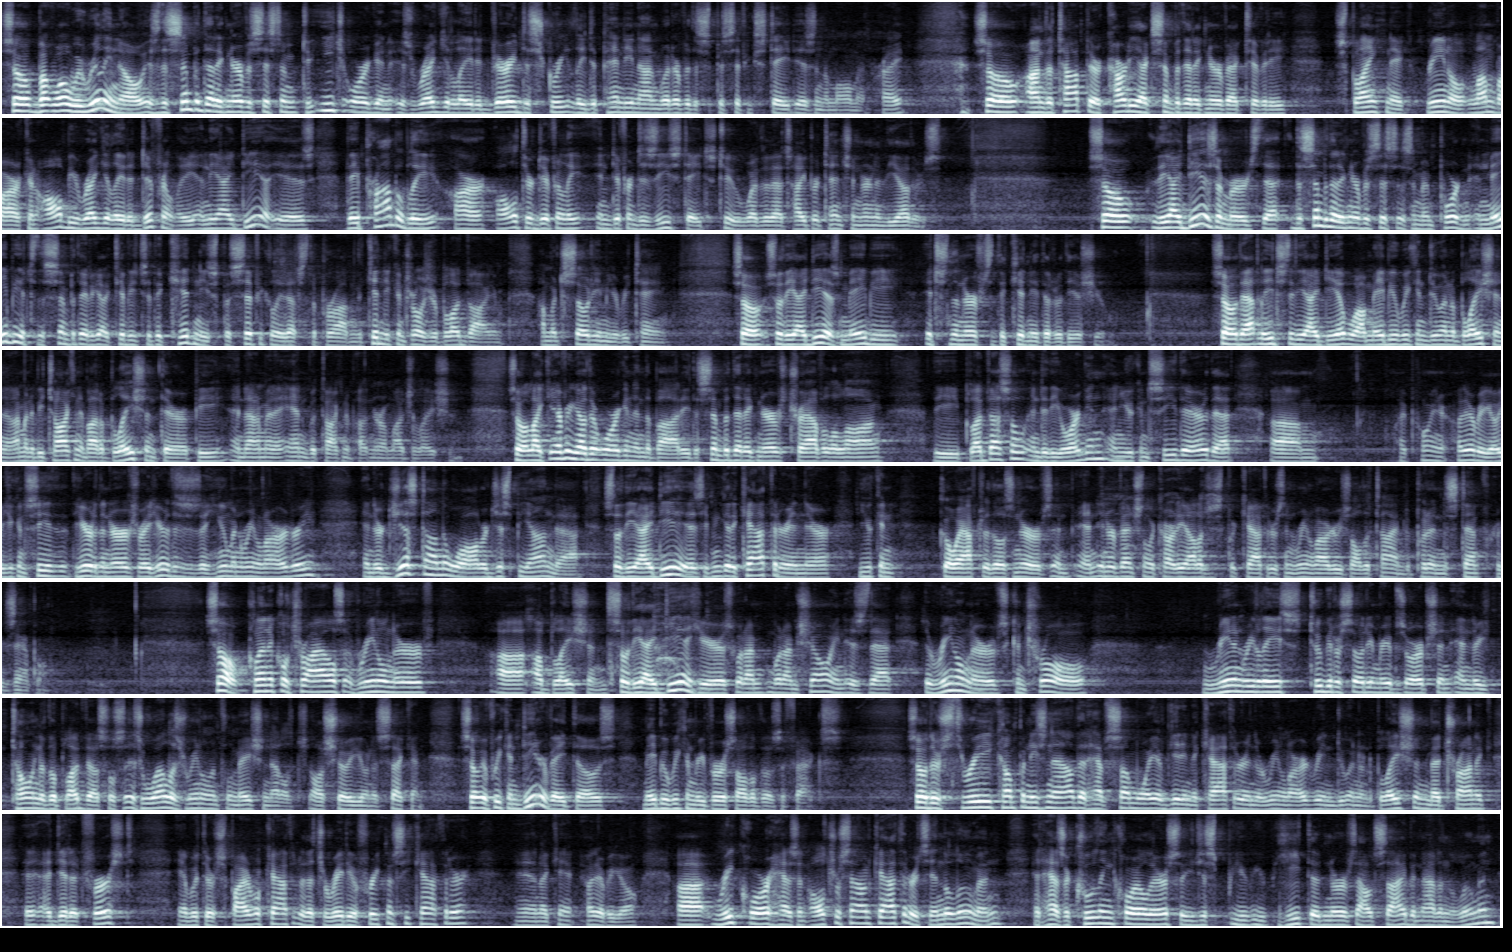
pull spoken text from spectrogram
So, but what we really know is the sympathetic nervous system to each organ is regulated very discreetly depending on whatever the specific state is in the moment, right? So on the top there, cardiac sympathetic nerve activity, splanchnic, renal, lumbar can all be regulated differently. And the idea is they probably are altered differently in different disease states too, whether that's hypertension or any of the others. So the ideas emerged that the sympathetic nervous system is important, and maybe it's the sympathetic activity to the kidney specifically that's the problem. The kidney controls your blood volume, how much sodium you retain. So, so the idea is maybe it's the nerves to the kidney that are the issue. So that leads to the idea, well, maybe we can do an ablation. And I'm going to be talking about ablation therapy, and then I'm going to end with talking about neuromodulation. So, like every other organ in the body, the sympathetic nerves travel along the blood vessel into the organ, and you can see there that um, my pointer, oh, there we go. You can see that here are the nerves right here. This is a human renal artery, and they're just on the wall or just beyond that. So the idea is if you can get a catheter in there, you can go after those nerves. And, and interventional cardiologists put catheters in renal arteries all the time to put in a stent, for example. So, clinical trials of renal nerve uh, ablation. So the idea here is what I'm, what I'm showing is that the renal nerves control renin release, tubular sodium reabsorption, and the tone of the blood vessels, as well as renal inflammation that I'll, I'll show you in a second. So if we can denervate those, maybe we can reverse all of those effects. So there's three companies now that have some way of getting a catheter in the renal artery and doing an ablation. Medtronic I did it first, and with their spiral catheter, that's a radiofrequency catheter. And I can't, oh, there we go. Uh, ReCor has an ultrasound catheter. It's in the lumen. It has a cooling coil there, so you just you, you heat the nerves outside, but not in the lumen.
